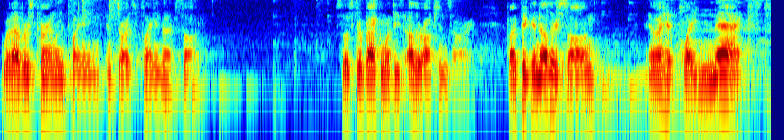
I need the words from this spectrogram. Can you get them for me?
whatever's currently playing and starts playing that song. So let's go back and what these other options are. If I pick another song and I hit play next,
